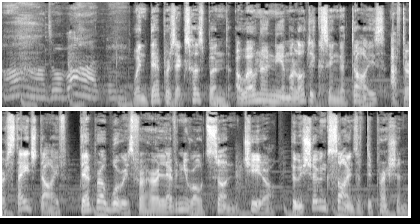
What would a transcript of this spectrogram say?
Ah, tuo padre. When Deborah's ex husband, a well known neo melodic singer, dies after a stage dive, Deborah worries for her 11 year old son, Ciro, who is showing signs of depression.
